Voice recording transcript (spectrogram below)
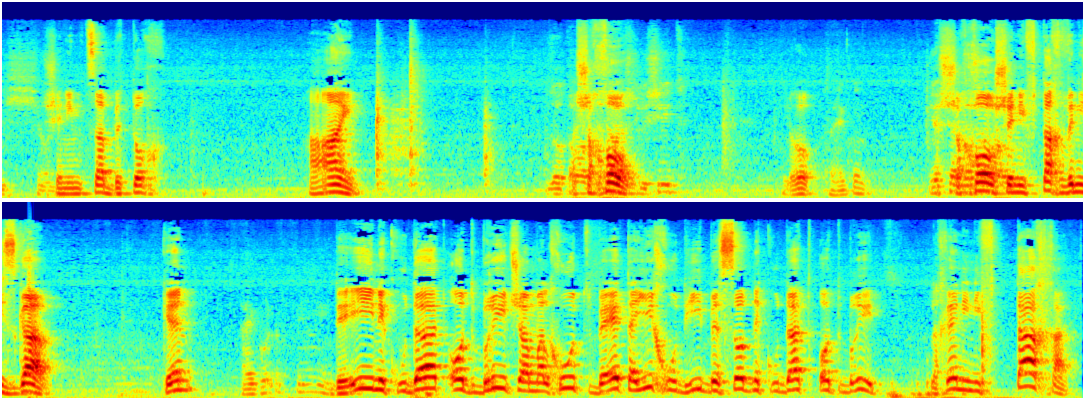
ראשון. שנמצא בתוך העין. השחור. לא, שחור. שנפתח ונסגר, כן? דהי נקודת אות ברית שהמלכות בעת הייחוד היא בסוד נקודת אות ברית. לכן היא נפתחת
